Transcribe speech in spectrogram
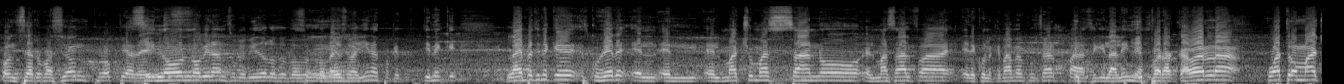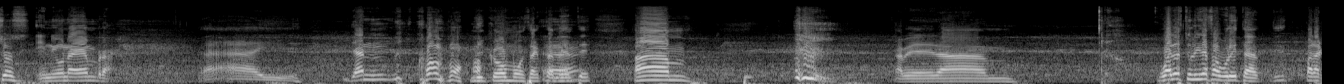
conservación propia de Si ellos. no, no hubieran sobrevivido los, los- Sí. los gallos y gallinas, porque tiene que, la hembra tiene que escoger el, el- el macho más sano, el más alfa, el con el que más va a cruzar para seguir la Y línea. para acabarla, cuatro machos y ni una hembra. Ay, Ya, ¿cómo? ni cómo exactamente. Am, a ver, am, ¿cuál es tu línea favorita para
